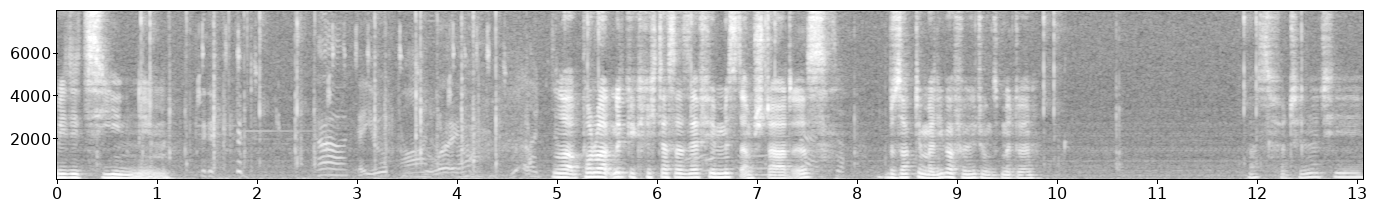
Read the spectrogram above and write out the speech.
Medizin nehmen. So, Apollo hat mitgekriegt, dass da sehr viel Mist am Start ist. Besorgt dir mal lieber Verhütungsmittel. Was? Fertility?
